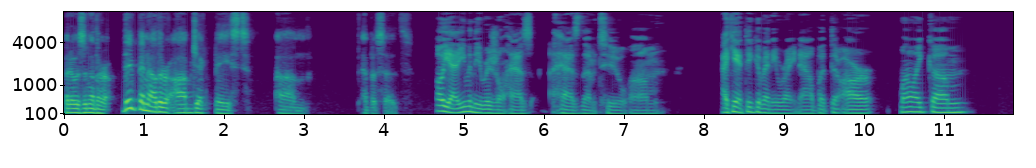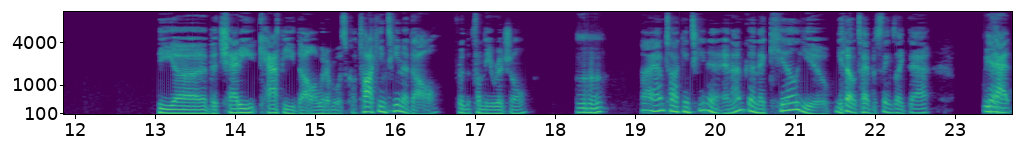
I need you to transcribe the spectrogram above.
but it was another. There've been other object based um, episodes. Oh yeah, even the original has has them too. Um, I can't think of any right now, but there are well, like um, the uh the chatty Cathy doll, whatever it was called, Talking Tina doll for the from the original. Mm-hmm. Hi, I'm Talking Tina, and I'm gonna kill you. You know, type of things like that. We've Yeah. had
